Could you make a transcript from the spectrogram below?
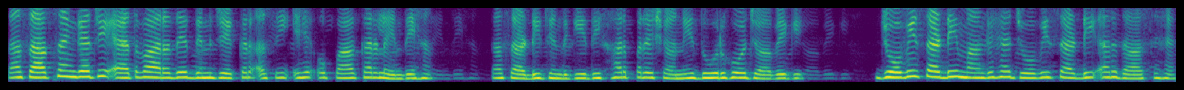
ਤਾਂ ਸਾਧ ਸੰਗਤ ਜੀ ਐਤਵਾਰ ਦੇ ਦਿਨ ਜੇਕਰ ਅਸੀਂ ਇਹ ਉਪਾਅ ਕਰ ਲੈਂਦੇ ਹਾਂ, ਤਾਂ ਸਾਡੀ ਜ਼ਿੰਦਗੀ ਦੀ ਹਰ ਪਰੇਸ਼ਾਨੀ ਦੂਰ ਹੋ ਜਾਵੇਗੀ। ਜੋ ਵੀ ਸਾਡੀ ਮੰਗ ਹੈ, ਜੋ ਵੀ ਸਾਡੀ ਅਰਦਾਸ ਹੈ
